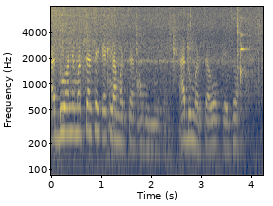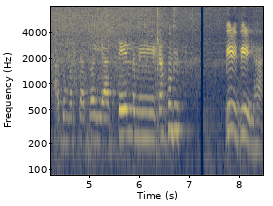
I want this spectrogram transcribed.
આદુ અને મરચાં છે કેટલા મરચાં? આદુ મરચાં. ઓકે જો. આદુ મરચાં ગયા. તેલ મેં કા મમ્મી પીળી પીળી હા.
